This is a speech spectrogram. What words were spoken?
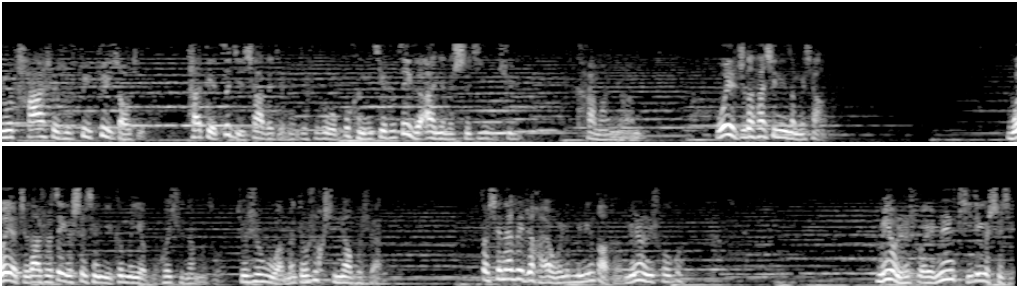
因为他是是最最着急的。他给自己下的结论就是说，我不可能借助这个案件的时机去看望你妈妈。我也知道他心里怎么想的，我也知道说这个事情你根本也不会去那么做，就是我们都是心照不宣的。到现在为止，好像我们领导都没有人说过，没有人说，也没人提这个事情，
